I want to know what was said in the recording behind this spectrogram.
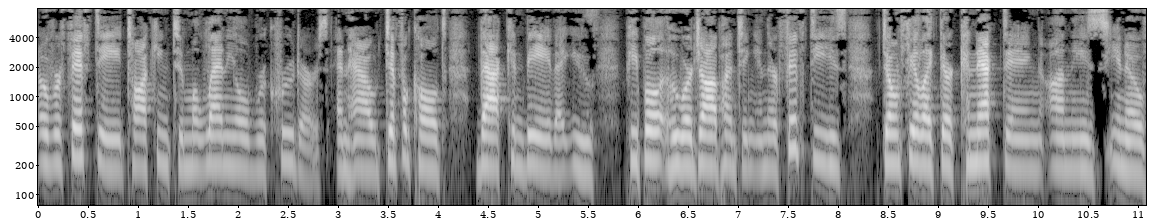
over 50, talking to millennial recruiters and how difficult that can be. That you, people who are job hunting in their 50s, don't feel like they're connecting on these, you know,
